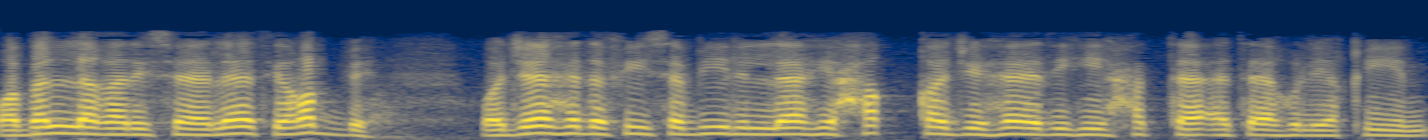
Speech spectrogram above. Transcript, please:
وبلغ رسالات ربه وجاهد في سبيل الله حق جهاده حتى أتاه اليقين.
